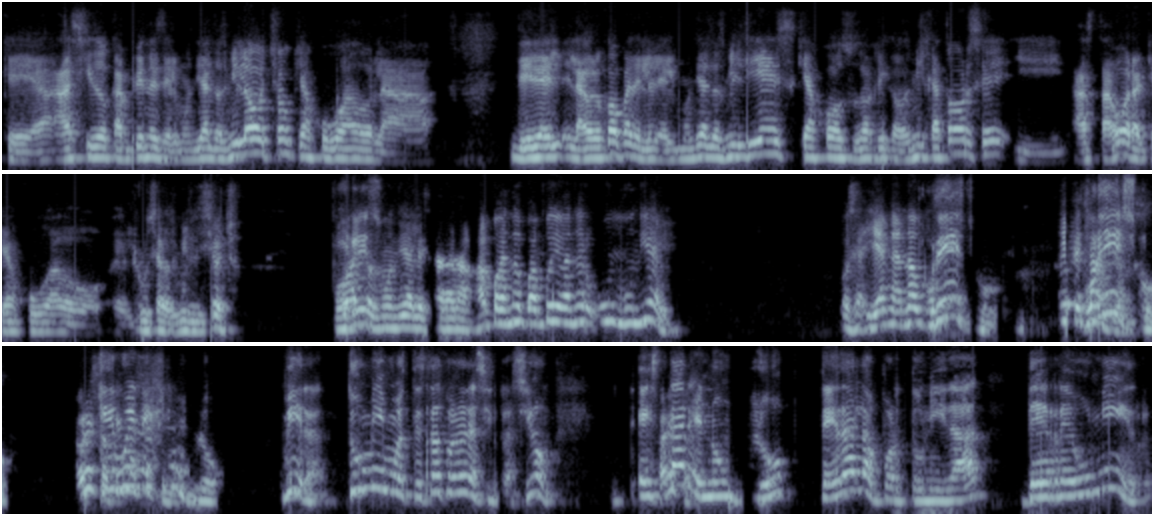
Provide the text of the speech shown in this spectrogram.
que ha ha sido campeones del Mundial 2008, que han jugado la, de- la Eurocopa del el Mundial 2010, que han jugado Sudáfrica 2014 y hasta ahora que han jugado el Rusia 2018. Por ¿Cuántos eso, mundiales han ganado? Han, podido- han podido ganar un mundial. O sea, y han ganado por eso, por eso. Por eso, Qué ¿qué buen ejemplo. Mira, tú mismo te estás poniendo en la situación. Estar en un club te da la oportunidad de reunir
